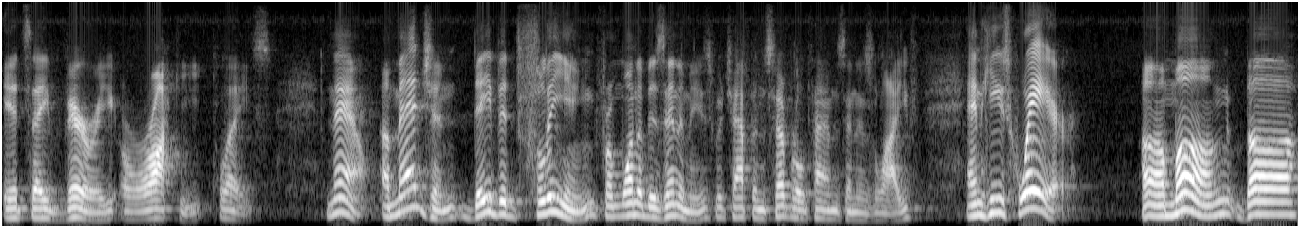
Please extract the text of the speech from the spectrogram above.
It's a very rocky place. Now, imagine David fleeing from one of his enemies, which happened several times in his life, and he's where? Among the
